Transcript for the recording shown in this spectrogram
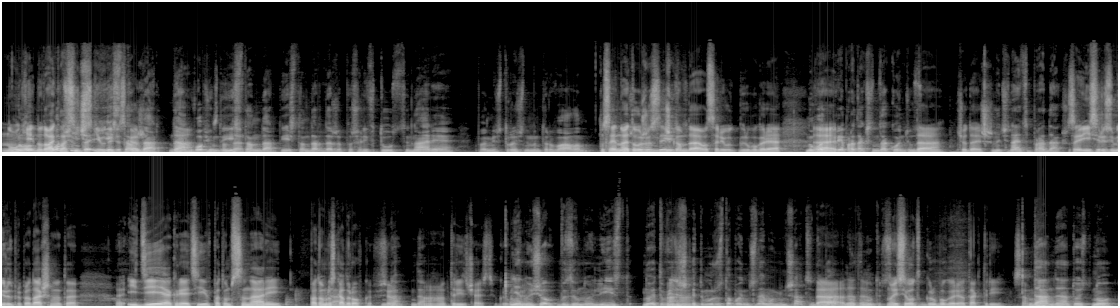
Ну окей, ну давай в общем-то, классические вот есть эти скажем. стандарт. Да, в общем-то, есть стандарт. стандарт. Есть стандарт даже по шрифту, сценария, по межстрочным интервалам. Ну смотри, ну это уже слишком, есть. да, вот смотри, вот грубо говоря, Ну вот, э, препродакшн закончился. да, что дальше? Начинается продакшн. Смотри, Если резюмировать препродакшн, это э, идея, креатив, потом сценарий, потом Да. раскадровка. Все. Да, да. Ага, три части, грубо Не, говоря. ну еще вызывной лист. Но это, видишь, Ага. это мы уже с тобой начинаем уменьшаться. Да, туда, да, ну, да. внутрь Но если вот, грубо говоря, так, три. Да, главное. да, то есть, ну,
